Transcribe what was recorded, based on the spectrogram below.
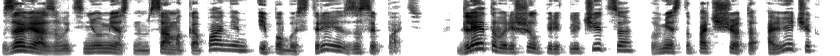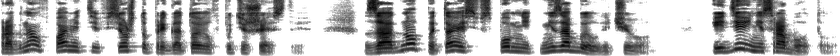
завязывать с неуместным самокопанием и побыстрее засыпать. Для этого решил переключиться, вместо подсчета овечек прогнал в памяти все, что приготовил в путешествии. Заодно пытаясь вспомнить, не забыл ли чего. Идея не сработала.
